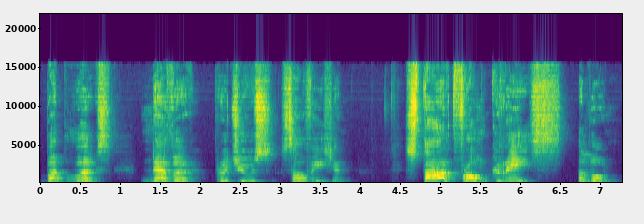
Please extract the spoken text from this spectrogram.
but works never produce salvation. Start from grace alone.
